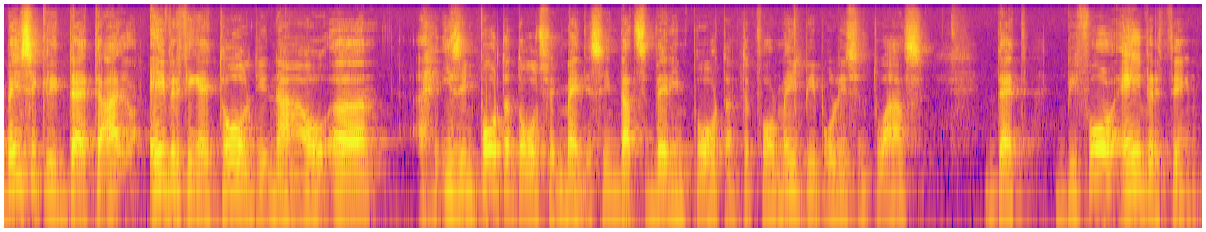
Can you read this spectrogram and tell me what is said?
basically, that I, everything I told you now um, is important also in medicine. That's very important for many people listen to us. That before everything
